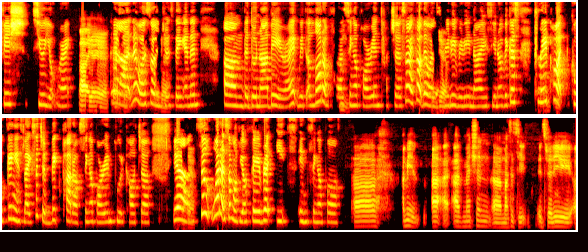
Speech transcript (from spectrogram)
fish siu yok, right? Ah yeah yeah correct, yeah, correct. that was so interesting. And then um the donabe, right, with a lot of uh, Mm. Singaporean touches. So I thought that was Yeah. really really nice, you know, because clay pot cooking is like such a big part of Singaporean food culture. Yeah. Yeah. So what are some of your favorite eats in Singapore? Uh, I mean, I, I I've mentioned uh, mustard seed. It's really uh,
